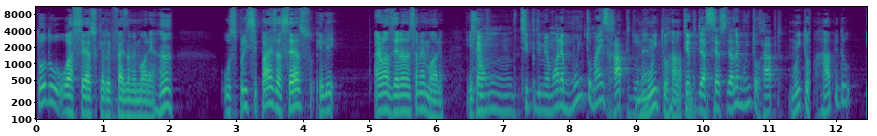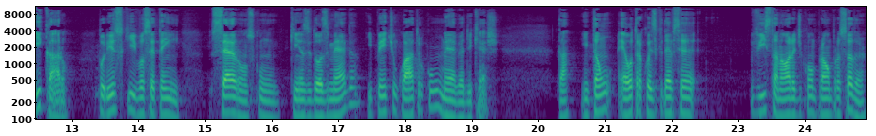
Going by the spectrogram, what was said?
todo o acesso que ele faz na memória RAM, os principais acessos ele armazena nessa memória. Que é Então, um tipo de memória muito mais rápido, né? Muito O rápido. tempo de acesso dela é muito rápido. muito rápido e caro. Por isso que você tem Celerons com 512 MB e Pentium 4 com 1 MB de cache. Tá? Então é outra coisa que deve ser vista na hora de comprar um processador.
